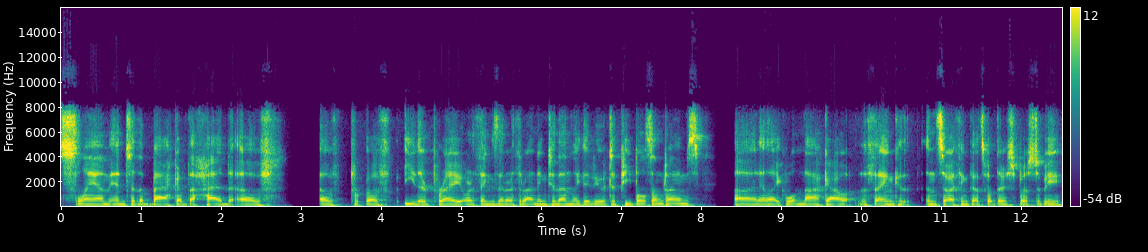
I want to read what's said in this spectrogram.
slam into the back of the head of of of either prey or things that are threatening to them like they do it to people sometimes uh, and it like will knock out the thing And so I think that's what they're supposed to be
